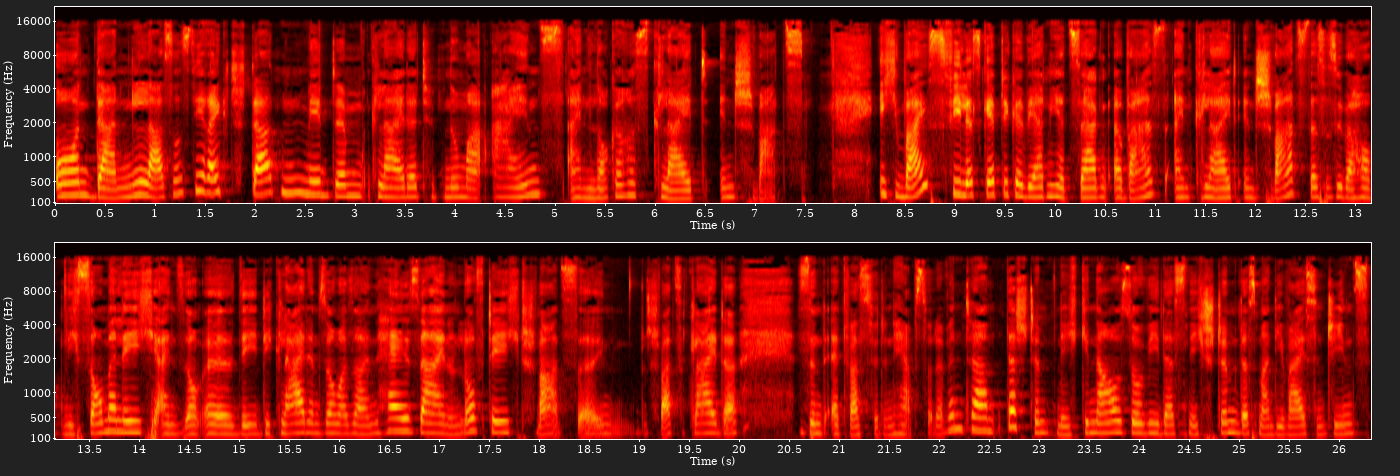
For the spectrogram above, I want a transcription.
Und dann lass uns direkt starten mit dem Kleidertyp Nummer eins, ein lockeres Kleid in Schwarz. Ich weiß, viele Skeptiker werden jetzt sagen, äh, was, ein Kleid in Schwarz, das ist überhaupt nicht sommerlich. Ein, äh, die, die Kleider im Sommer sollen hell sein und luftig. Schwarz, äh, schwarze Kleider sind etwas für den Herbst oder Winter. Das stimmt nicht. Genauso wie das nicht stimmt, dass man die weißen Jeans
